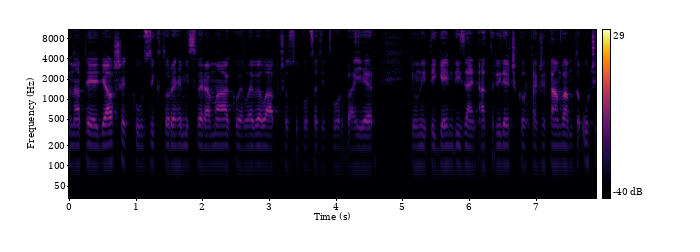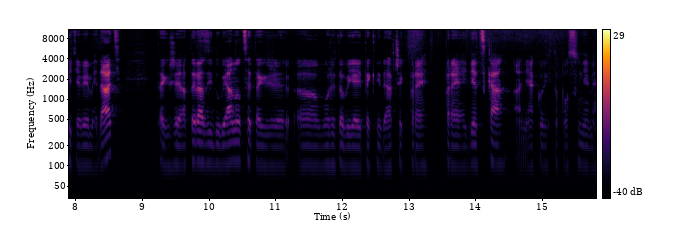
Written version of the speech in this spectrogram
na tie ďalšie kurzy, ktoré Hemisféra má, ako je Level Up, čo sú v podstate tvorba hier, Unity, Game Design a 3D, takže tam vám to určite vieme dať. Takže a teraz idú Vianoce, takže uh, môže to byť aj pekný darček pre, pre decka a nejako ich to posunieme.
